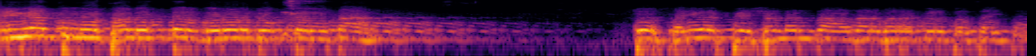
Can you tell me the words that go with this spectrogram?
सर्वात मोठा डॉक्टर गरोड डॉक्टर होता. तो सर्व पेशंटांचा आधार बरा करत असायचा.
